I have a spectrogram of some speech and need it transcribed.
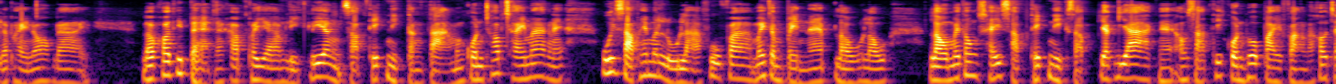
และภายนอกได้ แล้วข้อที่ 8 นะครับ พยายามหลีกเลี่ยงศัพท์เทคนิคต่างๆ บางคนชอบใช้มากนะ อุ้ยศัพท์ให้มันหรูหราฟู่ฟ้าไม่จำเป็นนะเราเราเราไม่ต้องใช้ศัพท์เทคนิคศัพท์ยากๆนะ เอาศัพท์ที่คนทั่วไปฟังแล้วเข้าใจ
